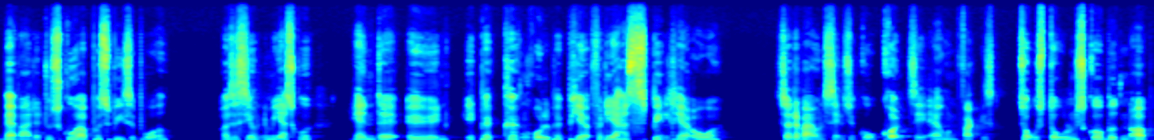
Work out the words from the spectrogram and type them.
hvad var det, du skulle op på spisebordet? Og så siger hun, at jeg skulle hente øh, en, et par køkkenrullepapir, fordi jeg har spildt herover. Så der var jo en sindssygt god grund til, at hun faktisk tog stolen, skubbede den op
